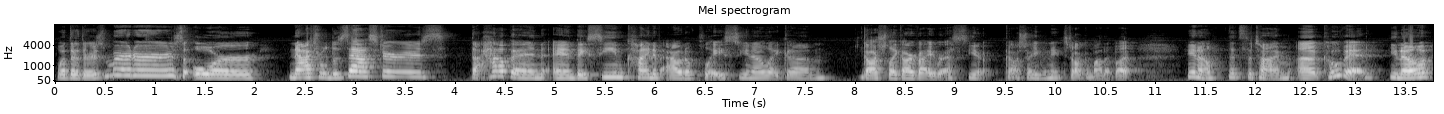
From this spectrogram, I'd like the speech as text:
whether there's murders or natural disasters that happen and they seem kind of out of place, you know, like um gosh, like our virus. You know, gosh, I even hate to talk about it, but you know, it's the time. Uh COVID, you know,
